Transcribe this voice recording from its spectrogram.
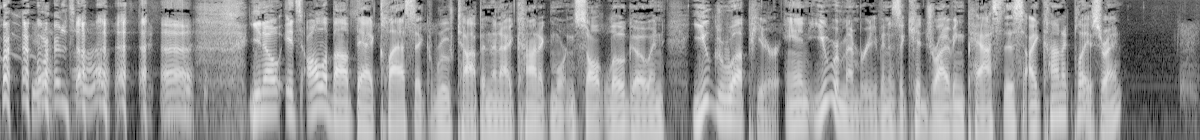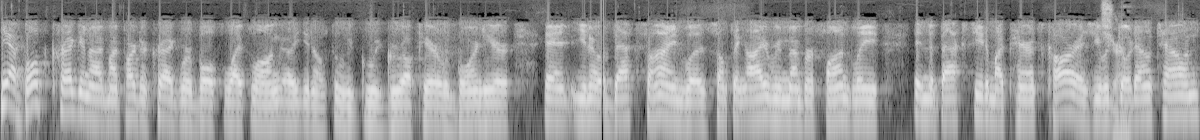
We're done. you know, it's all about that classic rooftop and that iconic Morton Salt logo. And you grew up here, and you remember even as a kid driving past this iconic place, right? Yeah, both Craig and I, my partner Craig, were both lifelong. Uh, you know, we, we grew up here, we're born here, and you know that sign was something I remember fondly in the back seat of my parents' car as you would Sure. go downtown.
